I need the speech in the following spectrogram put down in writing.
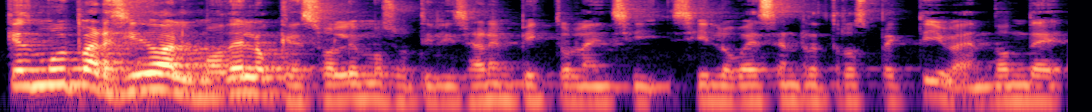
que es muy parecido al modelo que solemos utilizar en Pictoline si, si lo ves en retrospectiva, en donde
